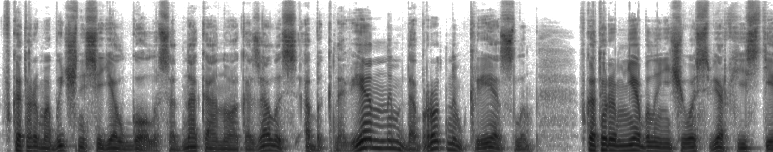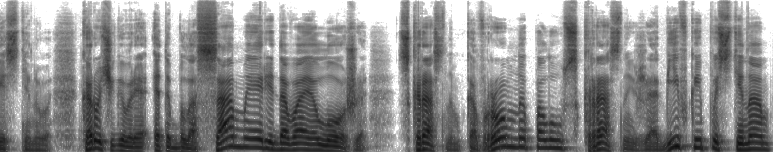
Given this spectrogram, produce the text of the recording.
в котором обычно сидел голос. Однако оно оказалось обыкновенным, добротным креслом, в котором не было ничего сверхъестественного. Короче говоря, это была самая рядовая ложа, с красным ковром на полу, с красной же обивкой по стенам,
